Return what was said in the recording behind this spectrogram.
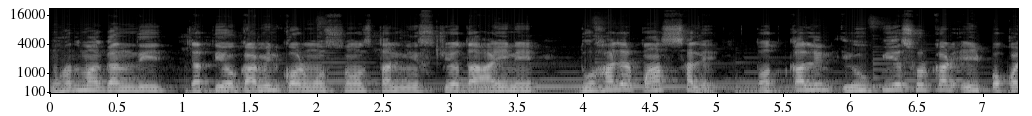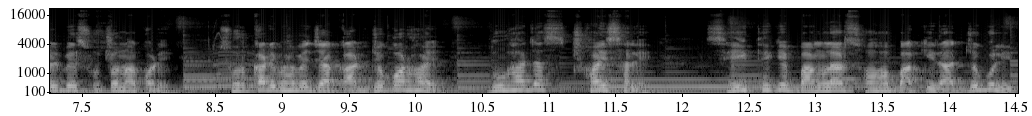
মহাত্মা গান্ধী জাতীয় গ্রামীণ কর্মসংস্থান নিশ্চয়তা আইনে দু হাজার পাঁচ সালে তৎকালীন ইউপিএ সরকার এই প্রকল্পের সূচনা করে। সরকারিভাবে যা কার্যকর হয় দু হাজার ছয় সালে, সেই থেকে বাংলার সহ বাকি রাজ্যগুলির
